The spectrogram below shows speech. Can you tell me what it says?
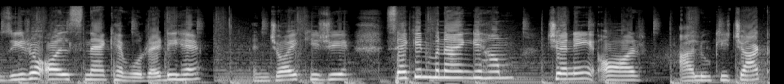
ज़ीरो ऑयल स्नैक है वो रेडी है। एंजॉय कीजिए। सेकंड बनाएँगे हम चने और आलू की चाट।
